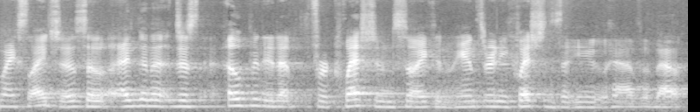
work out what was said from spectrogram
My slideshow, so I'm gonna just open it up for questions so I can answer any questions that you have about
